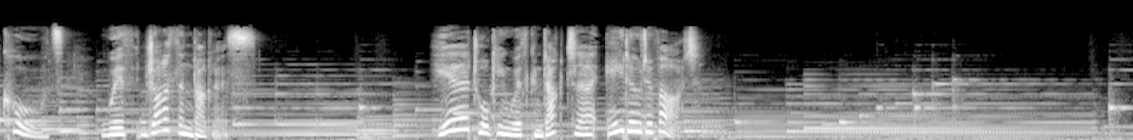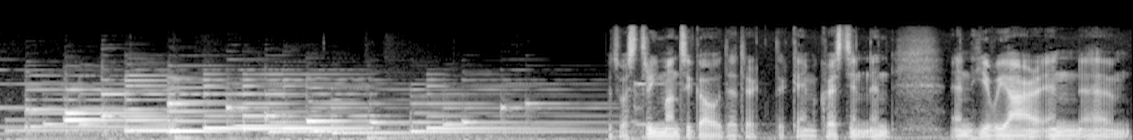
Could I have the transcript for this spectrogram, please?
Chords with Jonathan Douglas. Here talking with conductor Edo de Waart. It was three months ago that there, there came a question, and and here we are, and um,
